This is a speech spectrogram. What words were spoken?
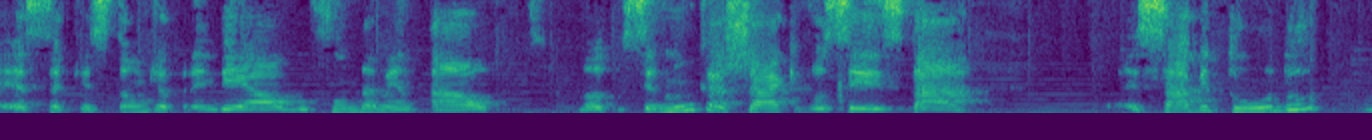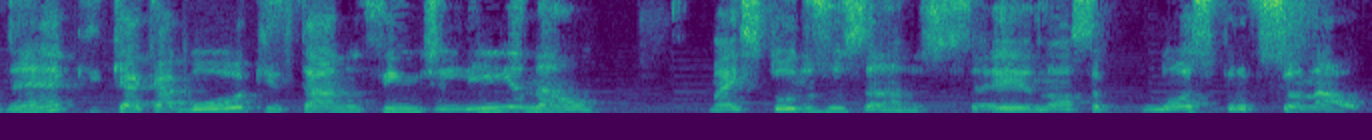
essa questão de aprender é algo fundamental. Você nunca achar que você está sabe tudo, né? Que, que acabou, que está no fim de linha, não. Mas todos os anos, é, nossa, nosso profissional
